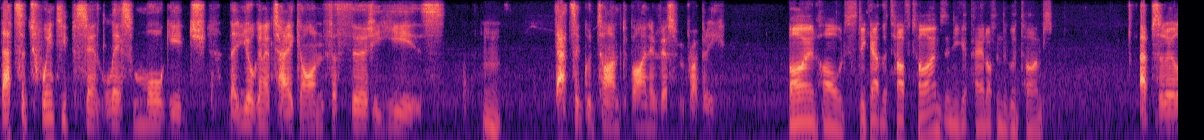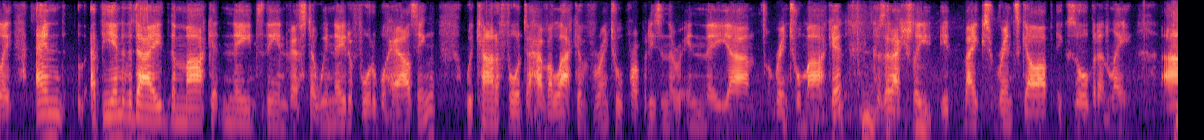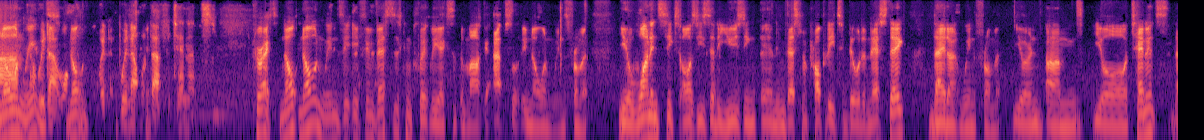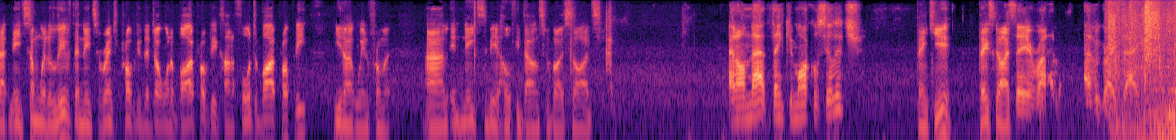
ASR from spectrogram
that's a twenty percent less mortgage that you're going to take on for thirty years. Hmm. That's a good time to buy an investment property. Buy and hold. Stick out the tough times, and you get paid off in the good times. Absolutely. And at the end of the day, the market needs the investor. We need affordable housing. We can't afford to have a lack of rental properties in the in the um, rental market Mm. because it actually it makes rents go up exorbitantly. Um, No one We wins. don't want No- we, we don't want that for tenants. Correct. No, no one wins if investors completely exit the market. Absolutely, no one wins from it. You're one in six Aussies that are using an investment property to build a nest egg. They don't win from it. Your um, your tenants that need somewhere to live, that need to rent a property, that don't want to buy a property, can't afford to buy a property. You don't win from it. Um, it needs to be a healthy balance for both sides. And on that, thank you, Michael Silich. Thank you. Thanks, guys. See you, everyone. Have a great day.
